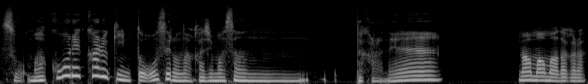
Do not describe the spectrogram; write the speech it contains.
そうマコーレ・カルキンとオセロ中島さんだからね。まあまあまあだから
